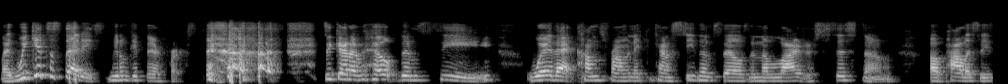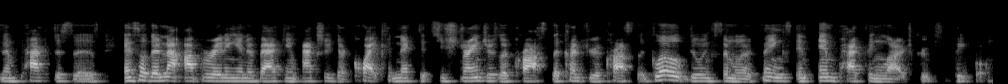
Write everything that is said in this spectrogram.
Like we get to studies, we don't get there first. to kind of help them see where that comes from and they can kind of see themselves in the larger system of policies and practices. And so they're not operating in a vacuum. Actually, they're quite connected to strangers across the country, across the globe, doing similar things and impacting large groups of people.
